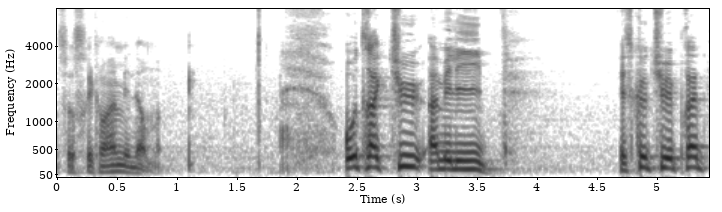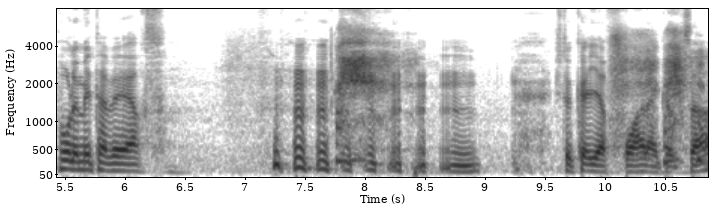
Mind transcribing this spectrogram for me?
ce serait quand même énorme. Autre actu, Amélie. Est-ce que tu es prête pour le métaverse Je te cueille à froid, là, comme ça.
